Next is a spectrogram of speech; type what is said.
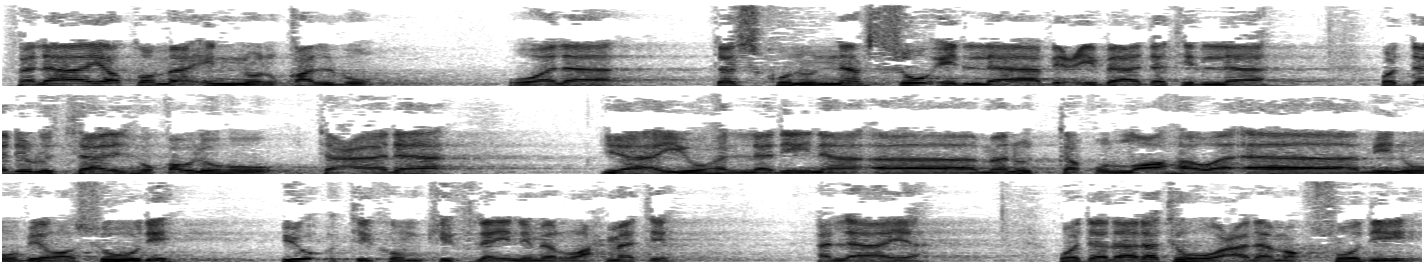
فلا يطمئن القلب ولا تسكن النفس إلا بعبادة الله. والدليل الثالث قوله تعالى يا أيها الذين آمنوا اتقوا الله وآمنوا برسوله. يؤتكم كفلين من رحمته الآية ودلالته على مقصود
